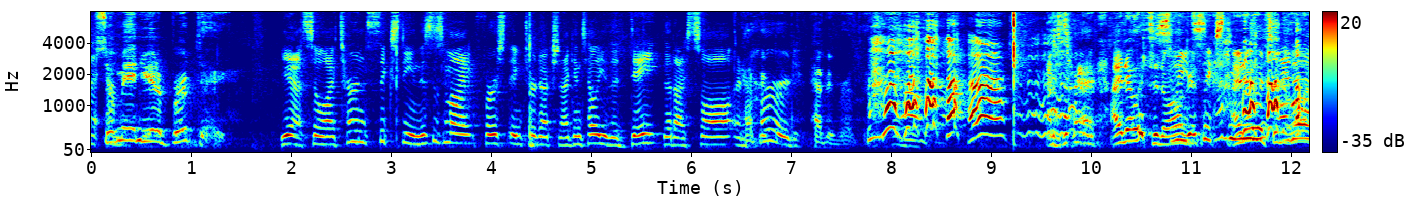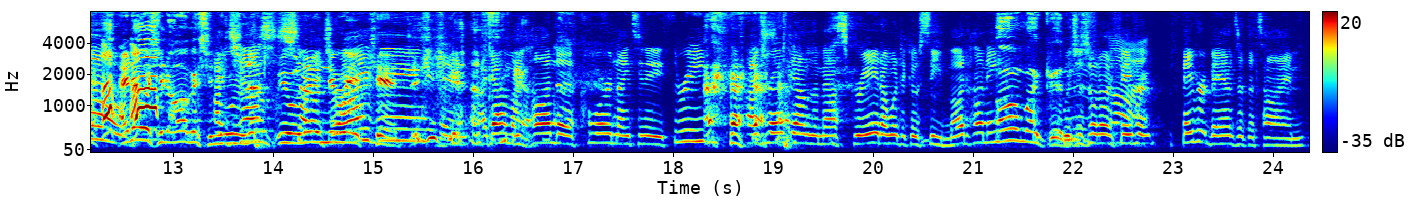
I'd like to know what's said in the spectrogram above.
but, so, um, man, you had a birthday. Yeah. So I turned 16. This is my first introduction. I can tell you the date that I saw and Happy, heard. Happy birthday. I know it's in Sweet August. 16. I know it's in I know. August. I know it's in August, and I you were a just little, you were a little new wave kid. and I got my Honda Accord 1983. I drove down to the Masquerade. I went to go see Mudhoney, Oh my goodness. which is one of my favorite favorite bands at the time.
